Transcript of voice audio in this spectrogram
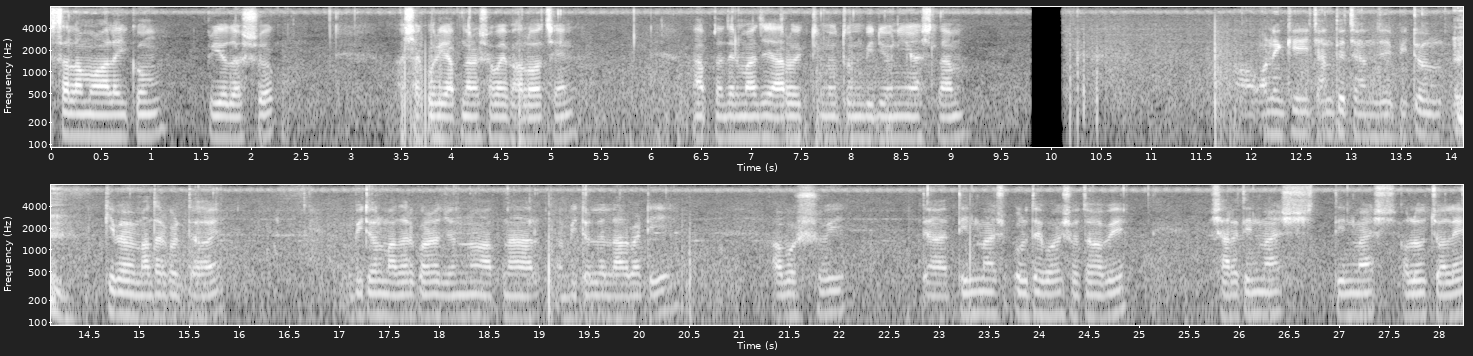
আসসালামু আলাইকুম, প্রিয় দর্শক। আশা করি আপনারা সবাই ভালো আছেন। আপনাদের মাঝে আরও একটি নতুন ভিডিও নিয়ে আসলাম। অনেকেই জানতে চান যে বিটল কীভাবে মাদার করতে হয়। বিটল মাদার করার জন্য আপনার বিটলের লার্ভাটি অবশ্যই তিন মাস ঊর্ধ্বে বয়স হতে হবে। সাড়ে তিন মাস তিন মাস হলেও চলে।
